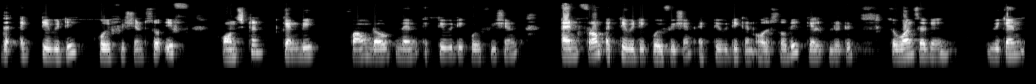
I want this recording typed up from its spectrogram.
the activity coefficient. So if constant can be found out then activity coefficient and from activity coefficient activity can also be calculated. So once again we can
